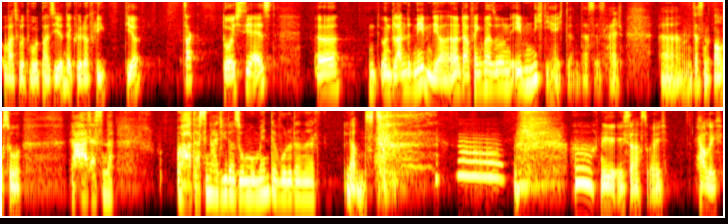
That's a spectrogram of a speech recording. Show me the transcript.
Was wird wohl passieren? Der Köder fliegt dir, zack, durch sie Äst äh, und landet neben dir. Ja? Da fängt man so eben nicht die Hechte an. Das ist halt, äh, das sind auch so, ja, das sind, oh, das sind halt wieder so Momente, wo du dann halt lernst. Ach nee, ich sag's euch. Herrlich.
